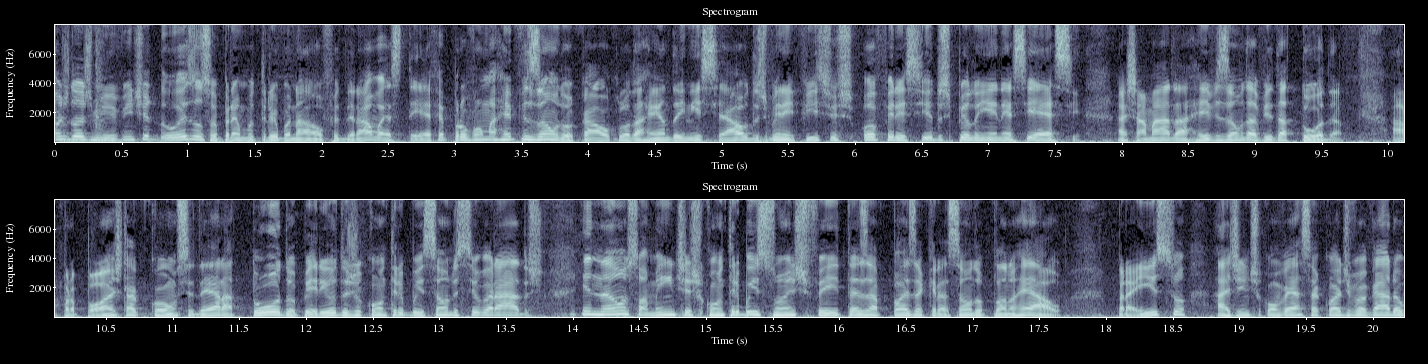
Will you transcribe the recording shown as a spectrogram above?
Final de 2022, o Supremo Tribunal Federal, STF, aprovou uma revisão do cálculo da renda inicial dos benefícios oferecidos pelo INSS, a chamada revisão da vida toda. A proposta considera todo o período de contribuição dos segurados e não somente as contribuições feitas após a criação do Plano Real. Para isso, a gente conversa com o advogado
